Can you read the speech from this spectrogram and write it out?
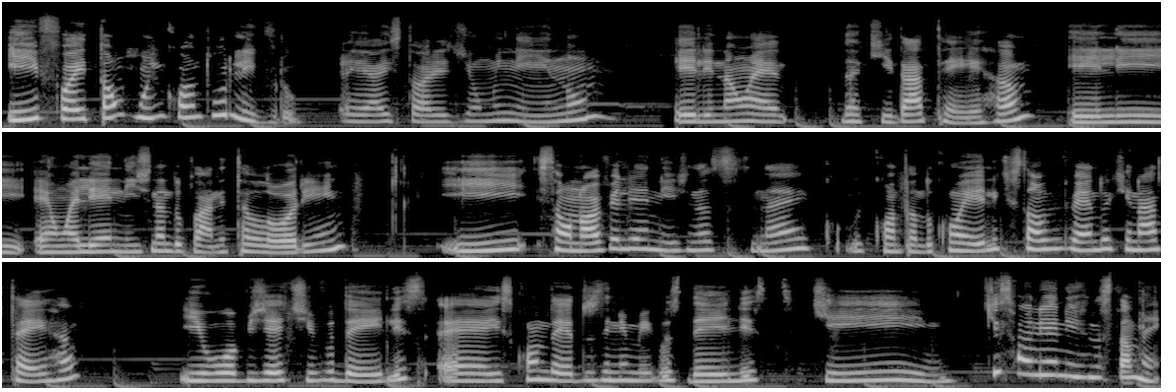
E foi tão ruim quanto o livro. É a história de um menino. Ele não é daqui da Terra. Ele é um alienígena do planeta Lorien e são nove alienígenas, né, contando com ele, que estão vivendo aqui na Terra. E o objetivo deles é esconder dos inimigos deles que, que são alienígenas também.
